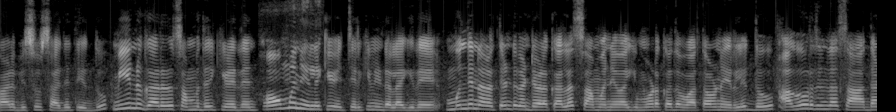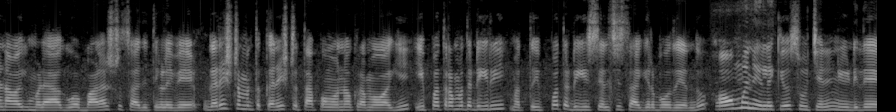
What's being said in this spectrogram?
ಗಾಳಿ ಬೀಸುವ ಸಾಧ್ಯತೆ ಇದ್ದು, ಮೀನುಗಾರರು ಸಮುದ್ರಕ್ಕೆ ಇಳಿದಂತೆ ಹವಾಮಾನ ಇಲಾಖೆಯು ಎಚ್ಚರಿಕೆ ನೀಡಲಾಗಿದೆ. ಮುಂದಿನ ನಲವತ್ತೆಂಟು ಗಂಟೆಗಳ ಕಾಲ ಸಾಮಾನ್ಯವಾಗಿ ಮೋಡಕದ ವಾತಾವರಣ ಇರಲಿದ್ದು ಅಗೋರದಿಂದ ಸಾಧಾರಣವಾಗಿ ಮಳೆ ಆಗುವ ಬಹಳಷ್ಟು ಸಾಧ್ಯತೆಗಳಿವೆ. ಗರಿಷ್ಠ ಮತ್ತು ಕನಿಷ್ಠ ತಾಪಮಾನ ಕ್ರಮವಾಗಿ ಇಪ್ಪತ್ತೊಂಬತ್ತು ಡಿಗ್ರಿ ಮತ್ತು ಇಪ್ಪತ್ತು ಡಿಗ್ರಿ ಸೆಲ್ಸಿಯಸ್ ಆಗಿರಬಹುದು ಎಂದು ಹವಾಮಾನ ಇಲಾಖೆಯು ಸೂಚನೆ ನೀಡಿದೆ.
